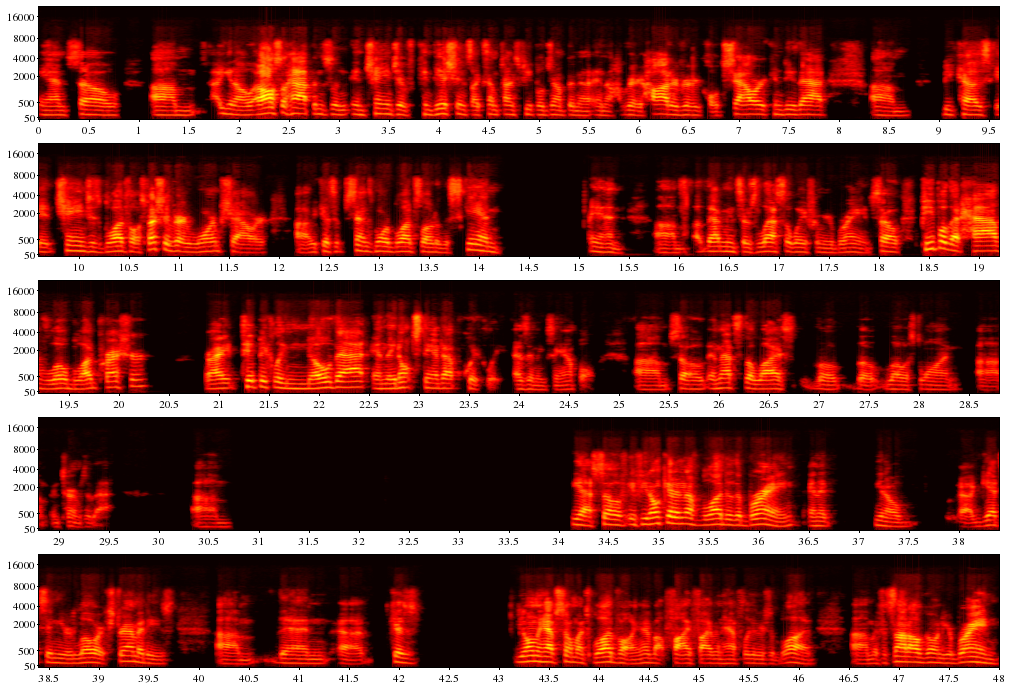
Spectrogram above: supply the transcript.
And so, um, you know, it also happens in, in, change of conditions. Like sometimes people jump in a, in a very hot or very cold shower can do that um, because it changes blood flow, especially a very warm shower uh, because it sends more blood flow to the skin. And um, that means there's less away from your brain. So people that have low blood pressure, right, typically know that and they don't stand up quickly, as an example. Um, so, and that's the last, the, the lowest one um, in terms of that. Um, yeah, so if, if you don't get enough blood to the brain and it, you know, uh, gets in your lower extremities, um, then because you only have so much blood volume, about five, five and a half liters of blood. Um, if it's not all going to your brain,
